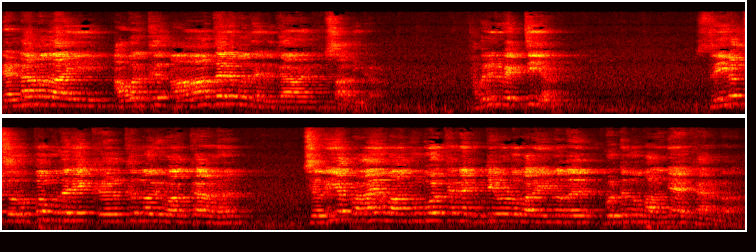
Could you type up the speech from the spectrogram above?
രണ്ടാമതായി അവർക്ക് ആദരവ് നൽകാൻ സാധിക്കണം. അവരൊരു വ്യക്തിയാണ്. സ്ത്രീകൾ ചെറുപ്പം മുതലേ കേൾക്കുന്ന ഒരു വാക്കാണ് ചെറിയ പ്രായമാകുമ്പോൾ തന്നെ കുട്ടികളോട് പറയുന്നത് വീട്ടിൽ നിന്ന് പറഞ്ഞയക്കാനുള്ളതാണ്.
